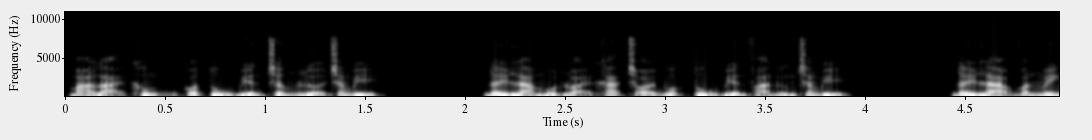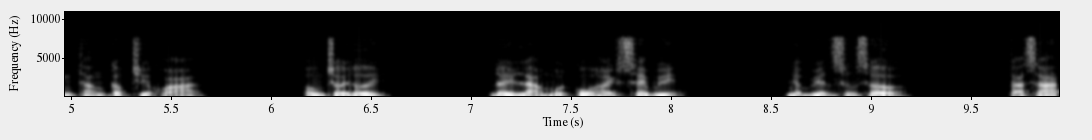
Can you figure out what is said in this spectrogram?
mà lại không có tụ biến châm lửa trang bị. Đây là một loại khác trói buộc tụ biến phản ứng trang bị. Đây là văn minh thăng cấp chìa khóa. Ông trời ơi! Đây là một cỗ hạch xe buýt. Nhậm viễn xứng sở ta sát.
